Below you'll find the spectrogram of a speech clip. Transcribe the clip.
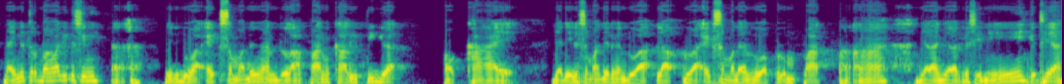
Nah ini terbang lagi ke sini. AA. Jadi 2x sama dengan 8 kali 3. Oke. Okay. Jadi ini sama aja dengan 2, 2x sama dengan 24. Jalan-jalan ke sini gitu ya.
